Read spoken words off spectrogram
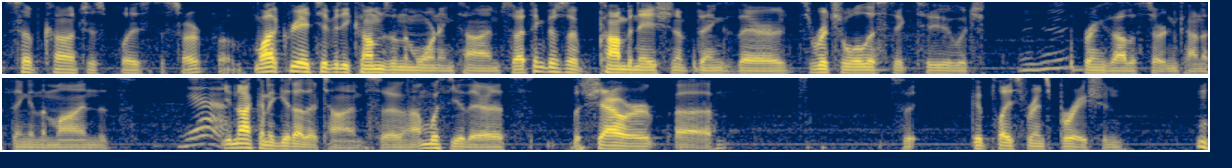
subconscious place to start from. A lot of creativity comes in the morning time, so I think there's a combination of things there. It's ritualistic too, which brings out a certain kind of thing in the mind that's Yeah. you're not going to get other times. So I'm with you there. That's the shower. Uh, it's a good place for inspiration.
